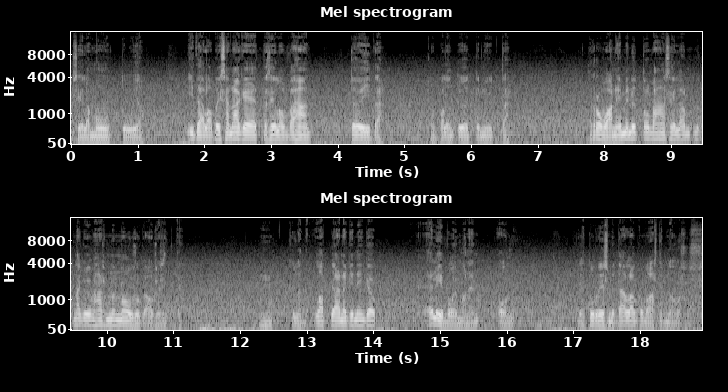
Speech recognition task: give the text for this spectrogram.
siellä muuttuu. Ja Itä-Lapissa näkee, että siellä on vähän töitä, on paljon työttömyyttä. Rovaniemi nyt on vähän siellä, nyt näkyy vähän semmoinen nousukausi sitten. Hmm. Kyllä Lappi ainakin niin elinvoimainen on. Ja turismi täällä on kovasti nousussa.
